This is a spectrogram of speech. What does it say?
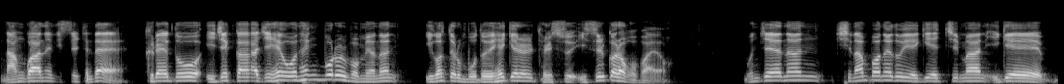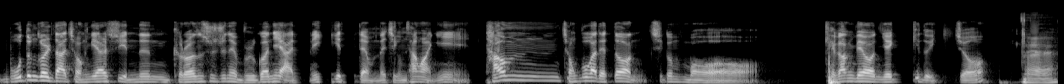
난관은 있을 텐데, 그래도 이제까지 해온 행보를 보면은 이것들은 모두 해결될 수 있을 거라고 봐요. 문제는 지난번에도 얘기했지만 이게 모든 걸 다 정리할 수 있는 그런 수준의 물건이 아니기 때문에 지금 상황이 다음 정부가 됐던 지금 뭐 개강대원 얘기도 있죠. 네.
